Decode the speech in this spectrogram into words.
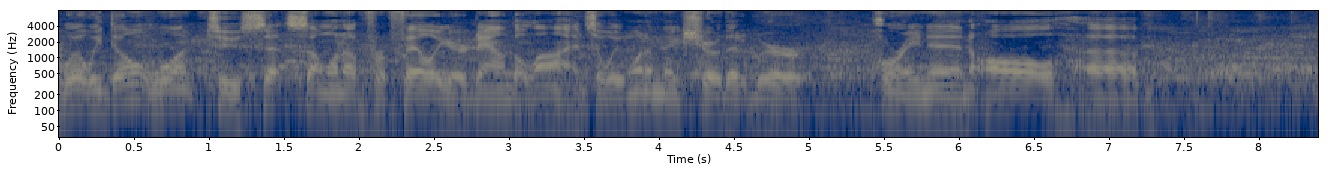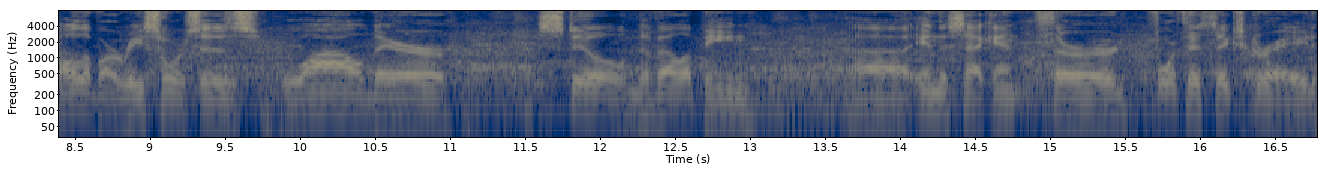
Well, we don't want to set someone up for failure down the line, so we want to make sure that we're pouring in all uh, all of our resources while they're still developing uh, in the second, third, fourth, and sixth grade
